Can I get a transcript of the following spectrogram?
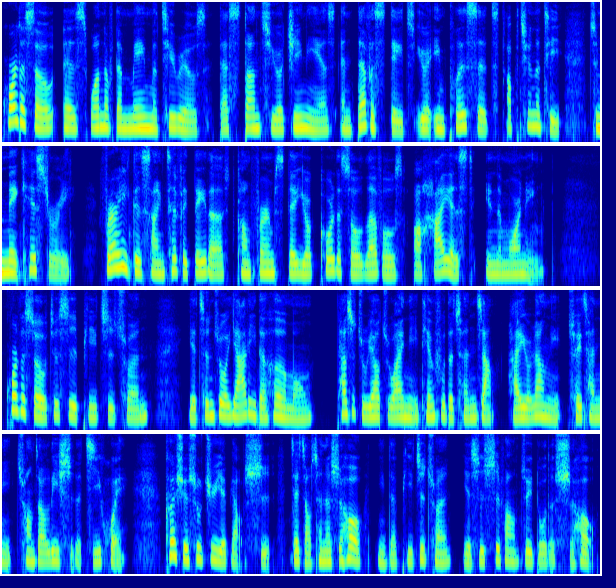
Cortisol is one of the main materials that stunts your genius and devastates your implicit opportunity to make history. Very good scientific data confirms that your cortisol levels are highest in the morning. Cortisol 就是皮质醇，也称作压力的荷尔蒙，它是主要阻碍你天赋的成长，还有让你摧残你创造历史的机会。 科学数据也表示，在早晨的时候，你的皮质醇也是释放最多的时候。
